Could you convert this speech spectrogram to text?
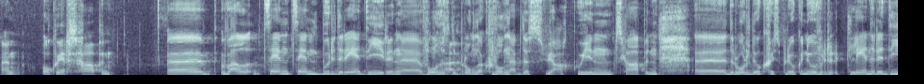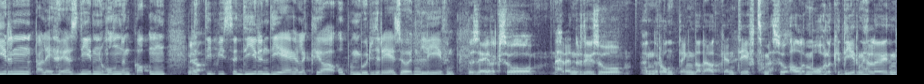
En ook weer schapen. Uh, wel, het zijn, het zijn boerderijdieren, uh, volgens de ah. bron dat ik gevonden heb. Dus ja, koeien, schapen. Uh, er wordt ook gesproken over kleinere dieren, allez, huisdieren, honden, katten. De typische dieren die eigenlijk ja, op een boerderij zouden leven. Dus eigenlijk zo, herinnert u zo een rond ding dat elk kind heeft met zo alle mogelijke dierengeluiden.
